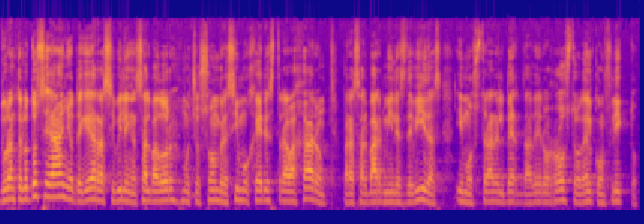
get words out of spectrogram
Durante los 12 años de guerra civil en El Salvador, muchos hombres y mujeres trabajaron para salvar miles de vidas y mostrar el verdadero rostro del conflicto.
